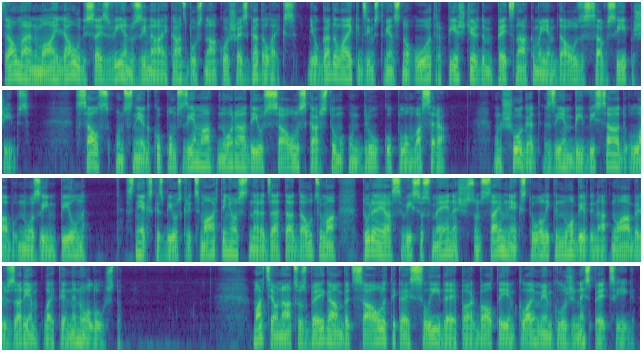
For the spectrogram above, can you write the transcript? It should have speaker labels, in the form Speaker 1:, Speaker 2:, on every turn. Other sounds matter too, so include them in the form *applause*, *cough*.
Speaker 1: Straumēnu māju ļaudis aizvienu zināja, kāds būs nākošais gada laiks, jo gada laiki dzimst viens no otra, piešķirdami pēc nākamajiem daudzas savas īpašības. Sals un sniega kuplums ziemā norādīja uz saules karstumu un drūkuplumu vasarā, un šogad ziema bija visādu labu nozīmi pilna, Sniegs, kas bija uzkrits mārtiņos, neredzētā daudzumā, turējās visus mēnešus, un saimnieks to lika nobirdināt no ābeļu zariem, lai tie nenolūstu. Marts jau nāca uz beigām, bet saule tikai slīdēja pār baltajiem klaimiem gluži nespēcīga.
